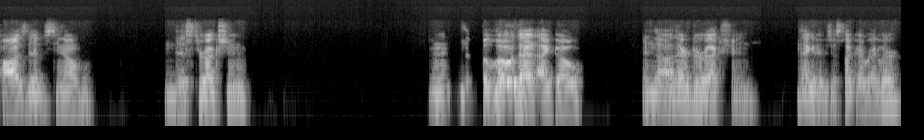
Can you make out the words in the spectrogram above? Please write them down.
positives, you know, in this direction. And then below that, I go in the other direction, negative, just like a regular,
